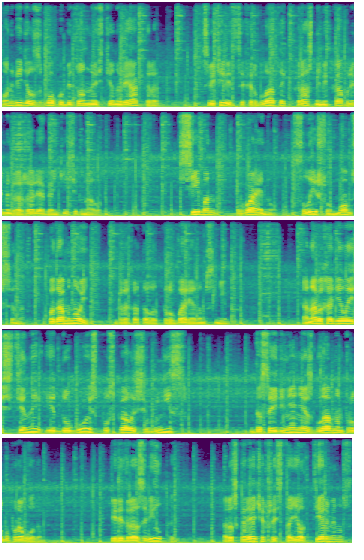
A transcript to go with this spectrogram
Он видел сбоку бетонную стену реактора, светились циферблаты, красными каплями дрожали огоньки сигналов. «Симон Вайну! Слышу Момсена! Подо мной!» — грохотала труба рядом с ним. Она выходила из стены и дугой спускалась вниз до соединения с главным трубопроводом. Перед развилкой, раскорячившись, стоял терминус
